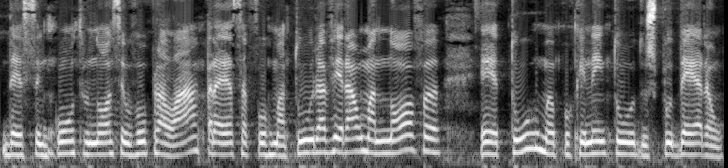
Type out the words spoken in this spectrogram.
desse encontro nosso, eu vou para lá para essa formatura. Haverá uma nova eh, turma, porque nem todos puderam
